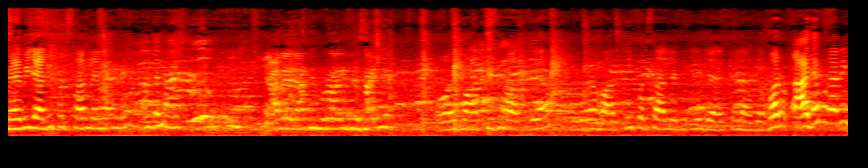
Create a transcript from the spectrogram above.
मैं भी जा रही हूँ प्रसाद लेने के लिए। अंकल नमस्ते और मारती भाग गया। पूरा मारती प्रसाद लेने के लिए जाए आ गया वर आ जा पुरानी।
